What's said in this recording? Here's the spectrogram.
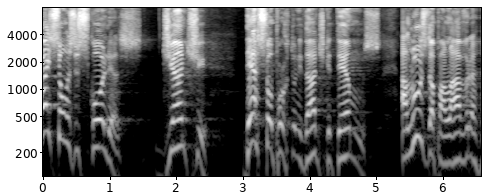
Quais são as escolhas diante dessa oportunidade que temos, à luz da palavra,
